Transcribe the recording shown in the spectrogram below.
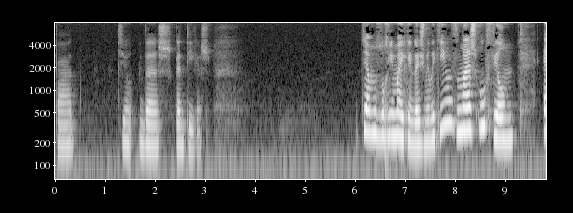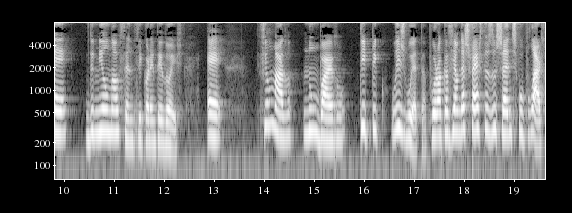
pátio das Cantigas. Temos o remake em 2015, mas o filme é de 1942. É filmado num bairro típico lisboeta, por ocasião das festas dos Santos Populares.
